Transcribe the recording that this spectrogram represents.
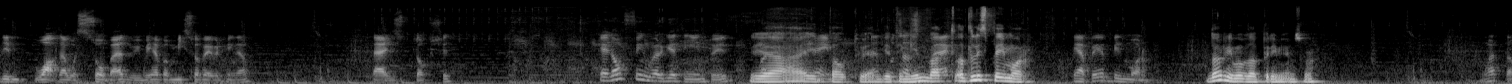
Did wow, that was so bad. We, we have a mix of everything now. That is dog shit. Okay, I don't think we're getting into it. Yeah, I okay, doubt we are getting in, back- but at least pay more. Yeah, pay a bit more. Don't remove the premiums, bro. What the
